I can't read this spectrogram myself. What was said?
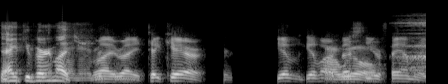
Thank you very much. Right, right. Take care. Give give our I best will. to your family.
